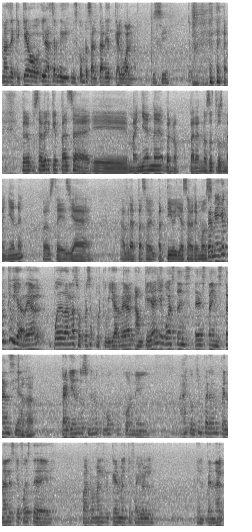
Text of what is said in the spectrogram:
más de que quiero ir a hacer mi- mis compras al Target que al Walmart. Pues sí. Pero pues a ver qué pasa eh, mañana. Bueno, para nosotros mañana. Para ustedes ya habrá pasado el partido y ya sabremos. Pero mira, yo creo que Villarreal puede dar la sorpresa porque Villarreal, aunque ya llegó a esta, esta instancia, Ajá. cayendo, si no me equivoco, con el. Ay, ¿con quién perdió en penales? Que fue este Juan Román Riquelme el que falló el, el penal.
